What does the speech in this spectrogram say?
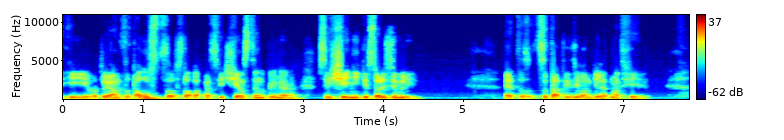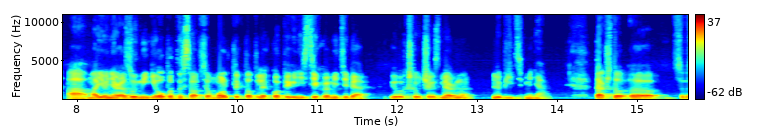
и вот Иоанн Златоуст в словах о священстве, например, «священники – соль земли». Это цитата из Евангелия от Матфея. А мое неразумие и неопытность во всем может ли кто-то легко перенести, кроме тебя, привыкшего чрезмерно любить меня? Так что э,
